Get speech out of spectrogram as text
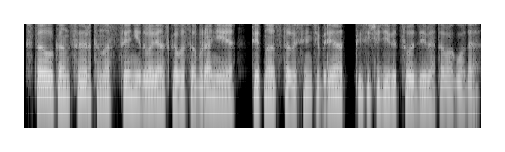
стал концерт на сцене дворянского собрания 15 сентября 1909 года.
